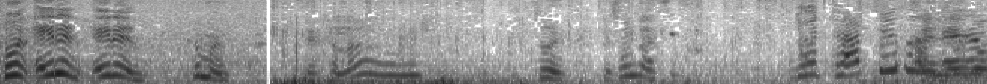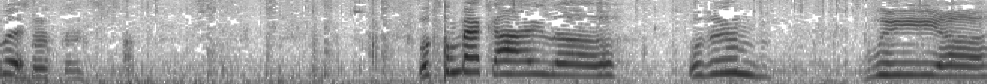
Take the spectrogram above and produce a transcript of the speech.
Come on, Aiden, Aiden, come on. Say hello. Julian, your sunglasses. Your taxes a hey, little welcome bit. back, guys. Welcome back, guys. Uh, we're gonna, we, uh,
